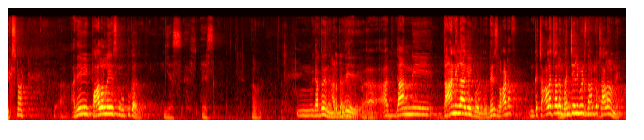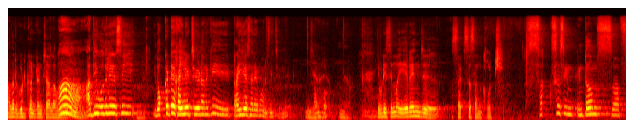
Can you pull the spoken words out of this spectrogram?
ఇట్స్ నాట్ అదేమి పాలలో వేసిన ఉప్పు కాదు. ఎస్ ఎస్ అవును. మీకు అర్థమైంది అది అది దాన్ని దాన్ని లాగేయకూడదు దెర్ ఇస్ లాట్ ఆఫ్ ఇంకా చాలా చాలా మంచి ఎలిమెంట్స్ దాంట్లో చాలా ఉన్నాయి. అదర్ గుడ్ కంటెంట్ చాలా అది వదిలేసి ఇది ఒక్కటే హైలైట్ చేయడానికి ట్రై చేశారేమో అనిపించింది. ఇప్పుడు ఈ సినిమా ఏ రేంజ్ సక్సెస్ అనుకోవచ్చు? Success in in terms of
